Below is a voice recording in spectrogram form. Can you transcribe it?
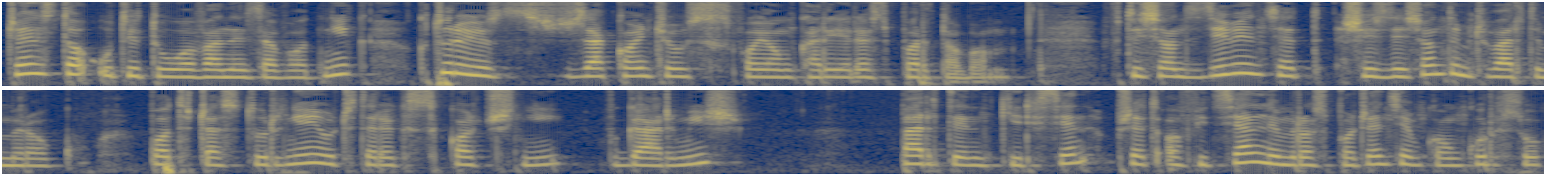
często utytułowany zawodnik, który już zakończył swoją karierę sportową. W 1964 roku podczas turnieju czterech skoczni w Garmisch Partenkirchen przed oficjalnym rozpoczęciem konkursu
